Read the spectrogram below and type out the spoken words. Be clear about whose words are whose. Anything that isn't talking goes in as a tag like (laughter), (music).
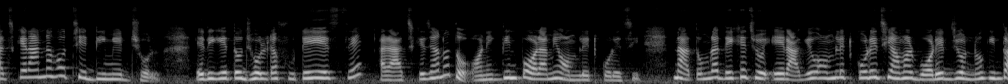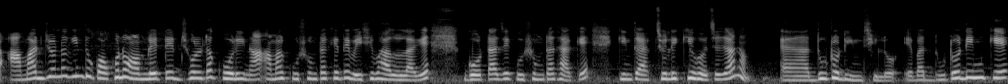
Speaker 1: আজকে রান্না হচ্ছে ডিমের ঝোল। এদিকে তো ঝোলটা ফুটেই এসছে। আর আজকে জানো তো অনেক দিন পর আমি অমলেট করেছি। না, তোমরা দেখেছ, এর আগেও অমলেট করেছি আমার বরের জন্য, কিন্তু আমার জন্য কিন্তু কখনো অমলেটের ঝোলটা করি না। আমার কুসুমটা খেতে বেশি ভালো লাগে, গোটা যে কুসুমটা থাকে। কিন্তু অ্যাকচুয়ালি কি হয়েছে জানো দুটো ডিম ছিল। এবার দুটো ডিমকে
